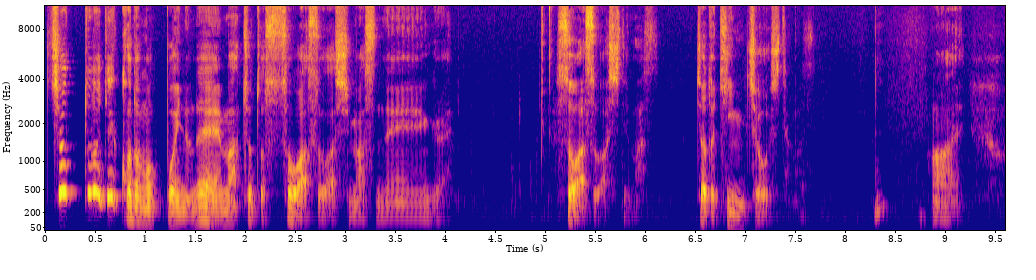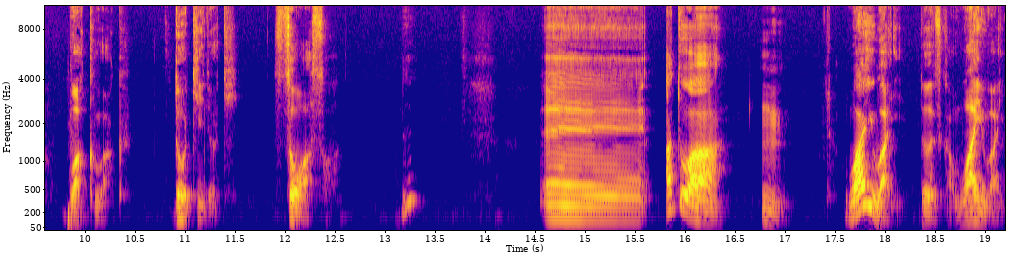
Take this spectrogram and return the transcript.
ちょっとだけ子供っぽいのでまあちょっとそわそわしますねぐらい。そわそわしてます。ちょっと緊張してます、はい。ワクワク。ドキドキ。そわそわ、ね、えー、あとはうん。ワイワイ。どうですか？ワイワイ。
